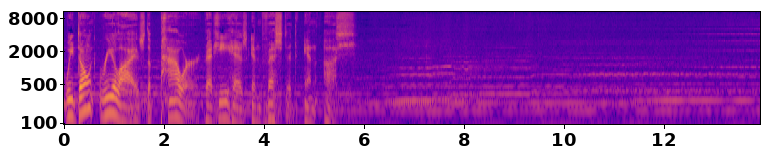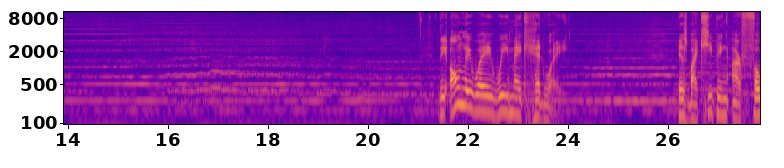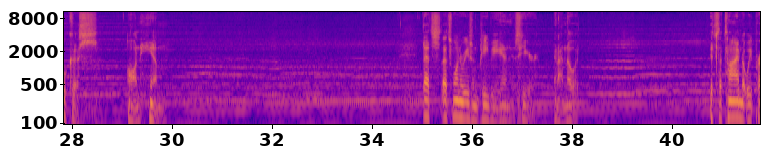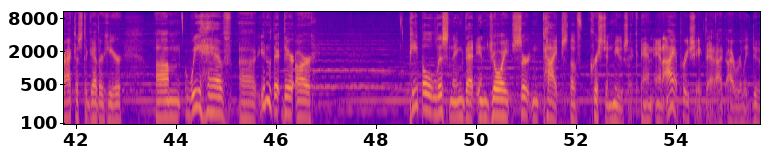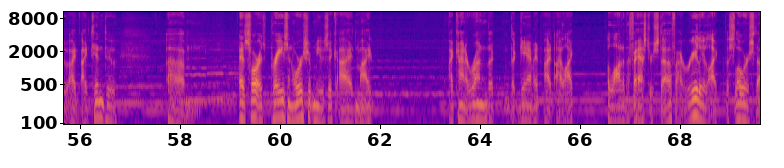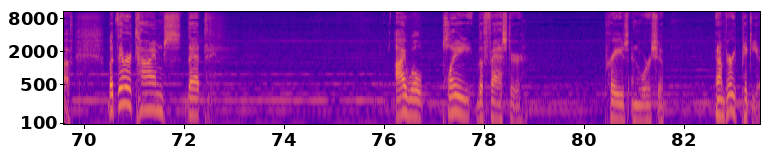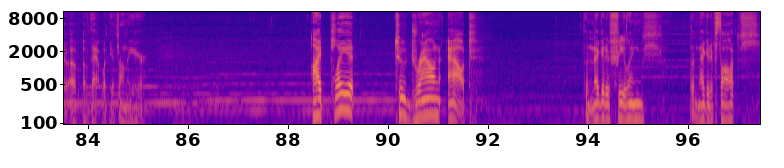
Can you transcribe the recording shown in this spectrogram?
We don't realize the power that He has invested in us. The only way we make headway is by keeping our focus on Him. That's, that's one reason PBN is here, and I know it. It's the time that we practice together here. Um, we have, uh, you know, there, there are people listening that enjoy certain types of Christian music, and, and I appreciate that. I, I really do. I, I tend to, um, as far as praise and worship music, I my I kind of run the the gamut. I, I like a lot of the faster stuff. I really like the slower stuff, but there are times that I will play the faster praise and worship. And I'm very picky of, of that, what gets on the air. I play it to drown out the negative feelings, the negative thoughts,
